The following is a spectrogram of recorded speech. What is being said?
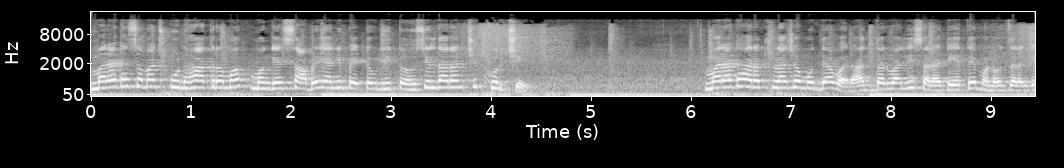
मराठा समाज पुन्हा आक्रमक मंगेश साबळे यांनी पेटवली तहसीलदारांची खुर्ची. मराठा आरक्षणाच्या मुद्द्यावर आंतरवाली सराटे येथे मनोज जरंगे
